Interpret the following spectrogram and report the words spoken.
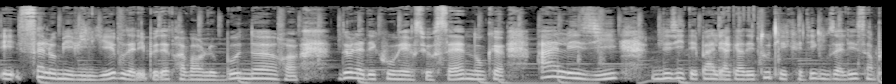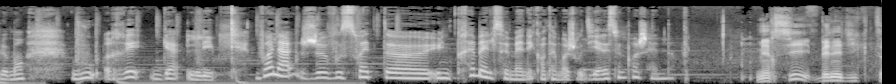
est Salomé Villiers. Vous allez peut-être avoir le bonheur de la découvrir sur scène. Donc euh, allez-y. N'hésitez pas à aller regarder toutes les critiques. Vous allez simplement vous régaler. Voilà, je vous souhaite euh, une très belle semaine et quant à moi, je vous dis à la semaine prochaine. Merci Bénédicte.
